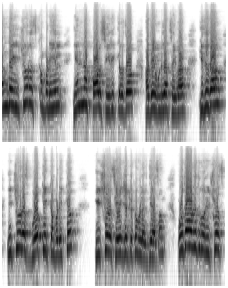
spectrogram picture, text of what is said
அந்த இன்சூரன்ஸ் கம்பெனியில் என்ன பாலிசி இருக்கிறதோ அதை ஒன்றுதான் செய்வார். இதுதான் இன்சூரன்ஸ் புரோக்கிங் கம்பெனிக்கும் இன்சூரன்ஸ் ஏஜென்ட்டுக்கும் உள்ள வித்தியாசம். உதாரணத்துக்கு ஒரு இன்சூரன்ஸ்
